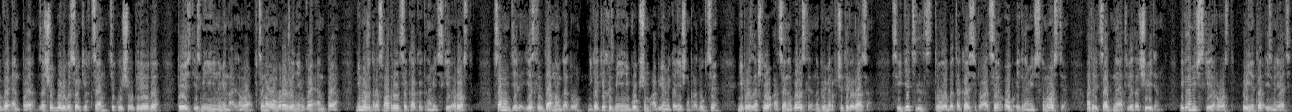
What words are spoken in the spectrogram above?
ВНП за счет более высоких цен текущего периода, то есть изменение номинального в ценовом выражении ВНП, не может рассматриваться как экономический рост. В самом деле, если в данном году никаких изменений в общем объеме конечной продукции не произошло, а цены выросли, например, в 4 раза, свидетельствовала бы такая ситуация об экономическом росте. Отрицательный ответ очевиден. Экономический рост принято измерять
